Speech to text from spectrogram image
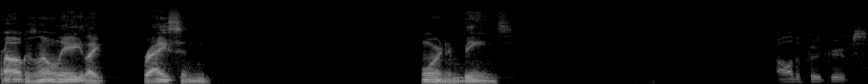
Oh, because I only ate like rice and corn and beans. All the food groups.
